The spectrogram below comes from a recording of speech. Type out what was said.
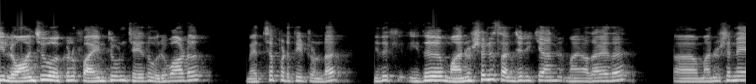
ഈ ലോഞ്ച് വർക്കുകൾ ഫൈൻ ട്യൂൺ ചെയ്ത് ഒരുപാട് മെച്ചപ്പെടുത്തിയിട്ടുണ്ട്. ഇത് ഇത് മനുഷ്യന് സഞ്ചരിക്കാൻ അതായത് മനുഷ്യനെ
